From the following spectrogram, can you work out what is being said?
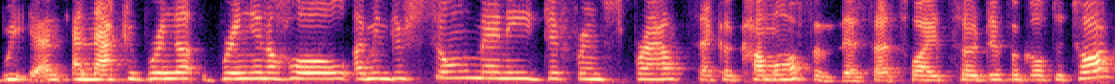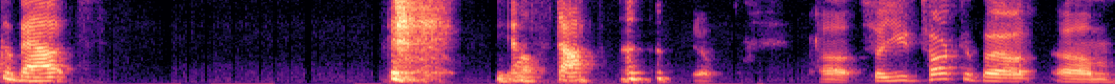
We, and, and that could bring up bring in a whole i mean there's so many different sprouts that could come off of this that's why it's so difficult to talk about yeah i'll stop yep. Uh, so you talked about um,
